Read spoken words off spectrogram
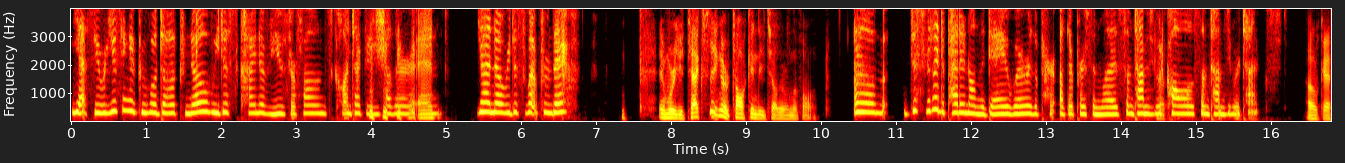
Yes, we were using a Google Doc. No, we just kind of used our phones, contacted each other, and yeah, no, we just went from there. And were you texting or talking to each other on the phone? Um, just really depended on the day where the per- other person was. Sometimes you would call, sometimes you would text. Okay.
